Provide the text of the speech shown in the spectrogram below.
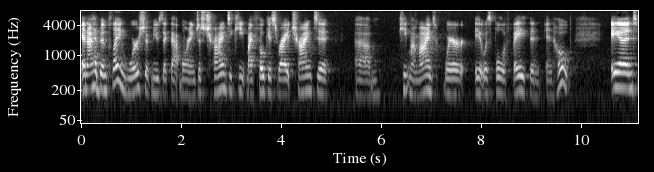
And I had been playing worship music that morning, just trying to keep my focus right, trying to um, keep my mind where it was full of faith and, and hope. And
